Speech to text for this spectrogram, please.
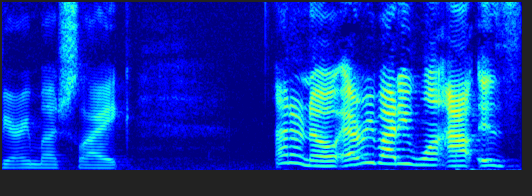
very much like I don't know. Everybody want out is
